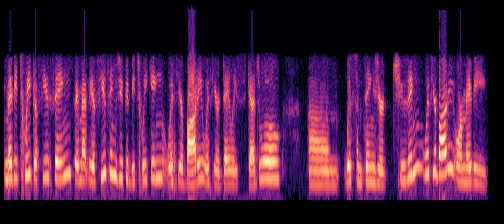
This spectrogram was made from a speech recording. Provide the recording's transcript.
maybe tweak a few things. There might be a few things you could be tweaking with your body, with your daily schedule, um, with some things you're choosing with your body, or maybe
